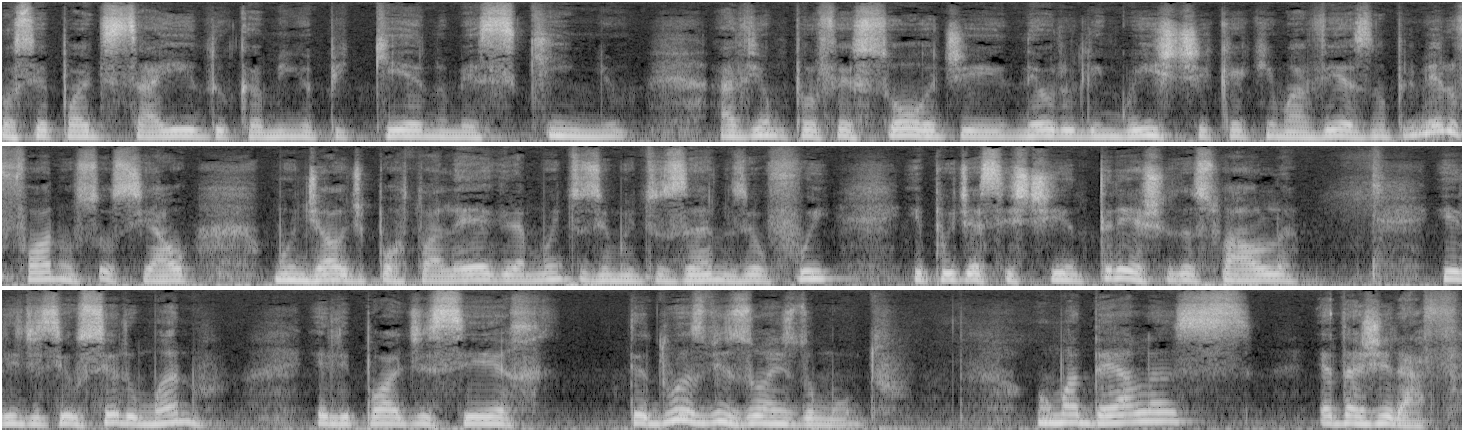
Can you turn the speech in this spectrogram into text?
Você pode sair do caminho pequeno, mesquinho. Havia um professor de neurolinguística que, uma vez, no primeiro Fórum Social Mundial de Porto Alegre, há muitos e muitos anos, eu fui e pude assistir um trecho da sua aula. E ele dizia: o ser humano ele pode ser ter duas visões do mundo. Uma delas é da girafa.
